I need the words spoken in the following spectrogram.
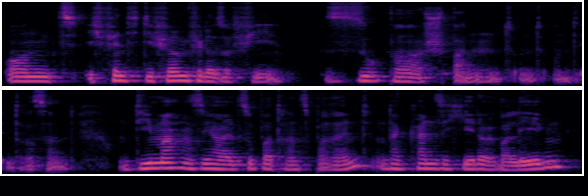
Und ich finde die Firmenphilosophie super spannend und, und interessant. Und die machen sie halt super transparent und dann kann sich jeder überlegen,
